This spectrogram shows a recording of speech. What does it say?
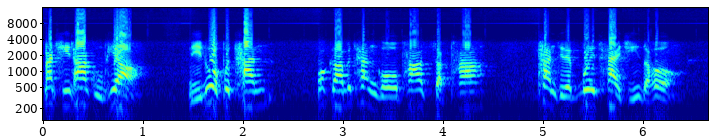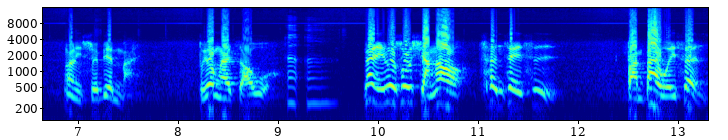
那其他股票？你如果不贪，我刚要探五趴、十趴，探起来不会太急的吼，那你随便买，不用来找我。嗯嗯。那你如果说想要趁这次反败为胜，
